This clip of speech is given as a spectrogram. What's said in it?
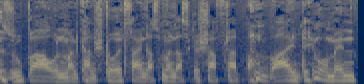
super und man kann stolz sein, dass man das geschafft hat. Man war in dem Moment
